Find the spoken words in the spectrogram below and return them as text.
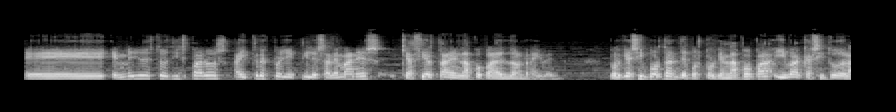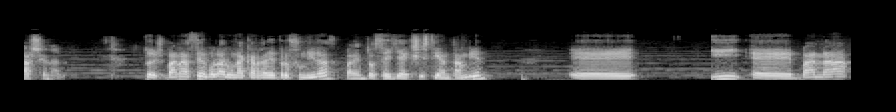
Eh, en medio de estos disparos hay tres proyectiles alemanes que aciertan en la popa del Don Raven. ¿Por qué es importante? Pues porque en la popa iba casi todo el arsenal. Entonces van a hacer volar una carga de profundidad, para entonces ya existían también, eh, y van a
